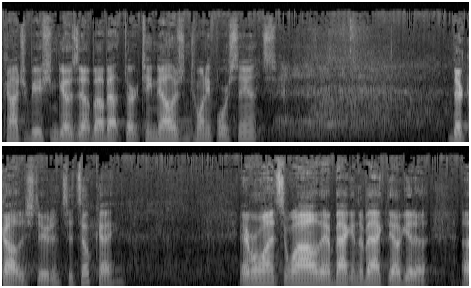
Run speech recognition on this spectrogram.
Contribution goes up by about $13.24. They're college students. It's okay. Every once in a while, they're back in the back, they'll get a, a,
